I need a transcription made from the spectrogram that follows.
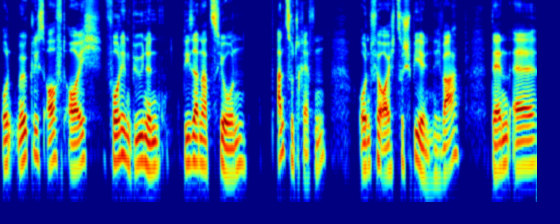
und möglichst oft euch vor den Bühnen dieser Nation anzutreffen und für euch zu spielen, nicht wahr? Denn äh,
